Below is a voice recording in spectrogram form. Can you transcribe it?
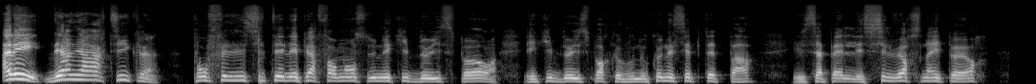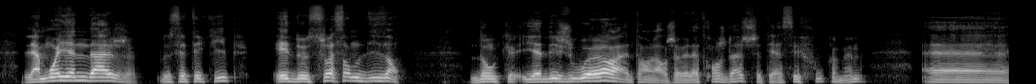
Allez, dernier article pour féliciter les performances d'une équipe de e-sport, équipe de e-sport que vous ne connaissez peut-être pas. Il s'appelle les Silver Snipers. La moyenne d'âge de cette équipe est de 70 ans. Donc, il y a des joueurs. Attends, alors j'avais la tranche d'âge, c'était assez fou quand même. Euh,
